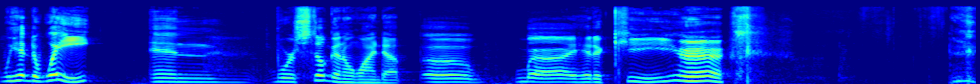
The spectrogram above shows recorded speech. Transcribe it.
we had to wait, and we're still gonna wind up. Oh, I hit a key. uh. and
